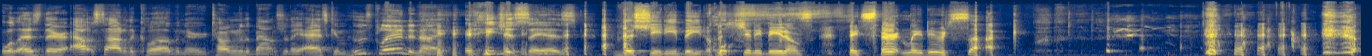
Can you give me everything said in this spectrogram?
Well, as they're outside of the club and they're talking to the bouncer, they ask him, "Who's playing tonight?" And he just says, "The Shitty Beatles." The Shitty Beatles. They certainly do suck.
